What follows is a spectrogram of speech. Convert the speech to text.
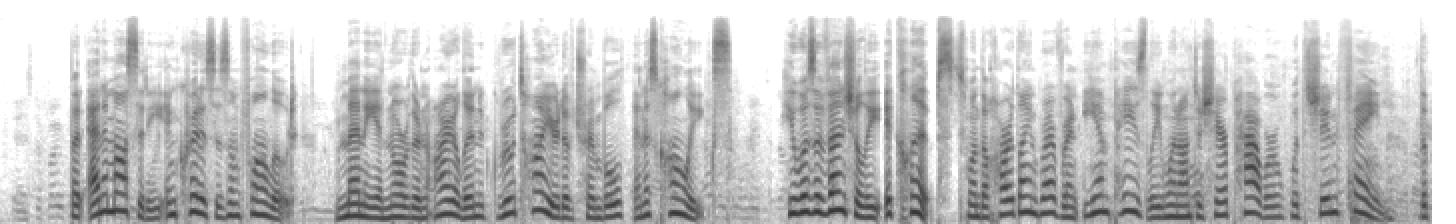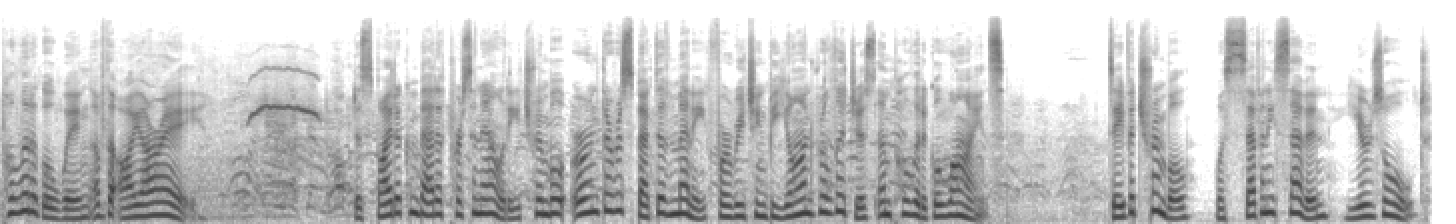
But animosity and criticism followed. Many in Northern Ireland grew tired of Trimble and his colleagues. He was eventually eclipsed when the hardline Reverend Ian Paisley went on to share power with Sinn Féin, the political wing of the IRA. Despite a combative personality, Trimble earned the respect of many for reaching beyond religious and political lines. David Trimble was 77 years old.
